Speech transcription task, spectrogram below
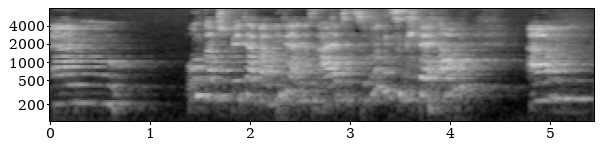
Ähm, um dann später aber wieder in das Alte zurückzukehren. ähm,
